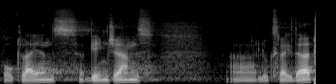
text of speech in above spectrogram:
for clients, game jams. Uh, looks like that.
